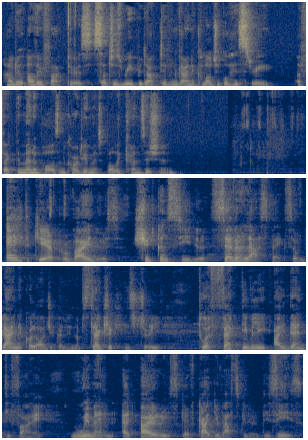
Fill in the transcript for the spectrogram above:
How do other factors, such as reproductive and gynecological history, affect the menopause and cardiometabolic transition? Healthcare providers should consider several aspects of gynecological and obstetric history to effectively identify women at high risk of cardiovascular disease.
